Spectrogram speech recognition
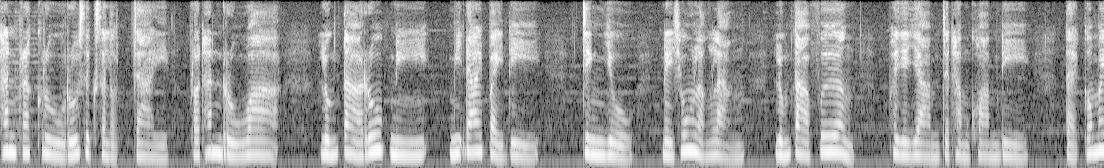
ท่านพระครูรู้สึกสลดใจ เพราะท่านรู้ว่า หลวงตารูปนี้มิได้ไปดี จริงอยู่ในช่วงหลังๆ หลวงตาเฟื่อง พยายามจะทำความดี แต่ก็ไม่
